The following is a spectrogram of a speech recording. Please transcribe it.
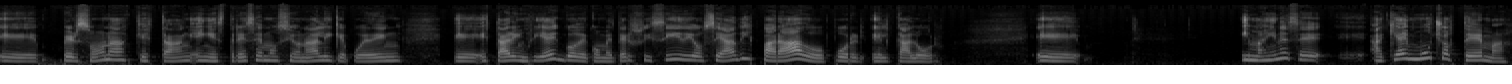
eh, personas que están en estrés emocional y que pueden eh, estar en riesgo de cometer suicidio se ha disparado por el calor. Eh, imagínense, aquí hay muchos temas,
